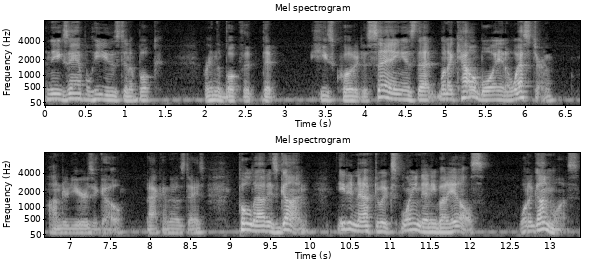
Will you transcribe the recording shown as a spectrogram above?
And the example he used in a book, or in the book that, that he's quoted as saying, is that when a cowboy in a Western, 100 years ago, back in those days, pulled out his gun, he didn't have to explain to anybody else what a gun was.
